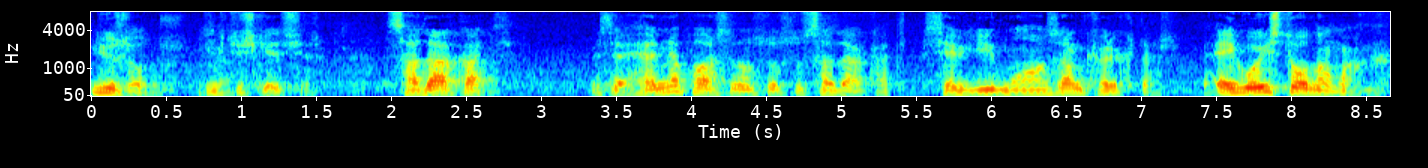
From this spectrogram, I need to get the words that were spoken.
100 olur. Müthiş gelişir. Sadakat. Mesela her ne pahasına olursa olsun sadakat. Sevgiyi muazzam körükler. Egoist olmamak,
